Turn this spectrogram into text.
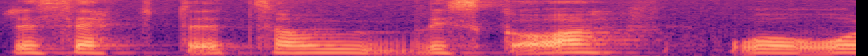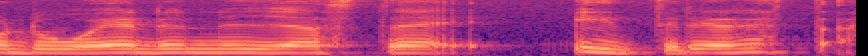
receptet som vi ska och, och då är det nyaste inte det rätta.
